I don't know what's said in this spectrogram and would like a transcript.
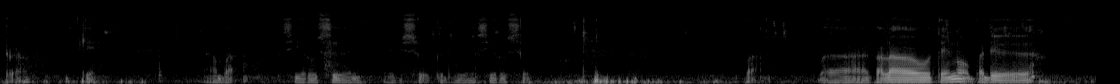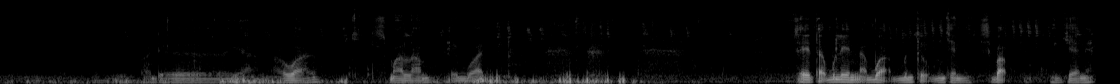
Craft. Okey. Nampak si rusa ni, episod kedua si rusa. Uh, kalau tengok pada pada yang awal semalam saya buat saya tak boleh nak buat bentuk macam ni sebab hujan eh.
